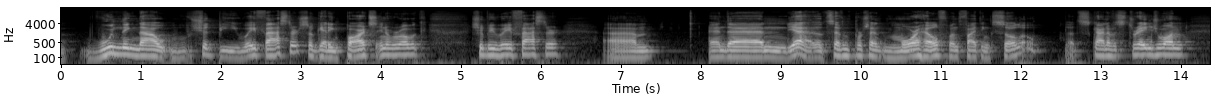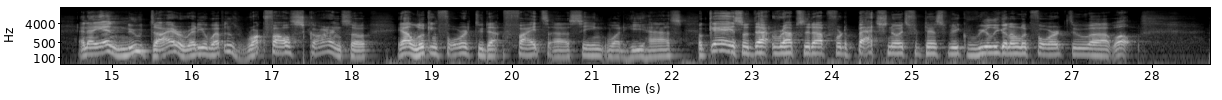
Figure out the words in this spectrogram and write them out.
wounding now should be way faster, so getting parts in heroic should be way faster. Um, and then, yeah, 7% more health when fighting solo. That's kind of a strange one. And again, new dire radio weapons, Rockfall Skarn. So, yeah, looking forward to that fight, uh, seeing what he has. Okay, so that wraps it up for the patch notes for this week. Really gonna look forward to, uh, well,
